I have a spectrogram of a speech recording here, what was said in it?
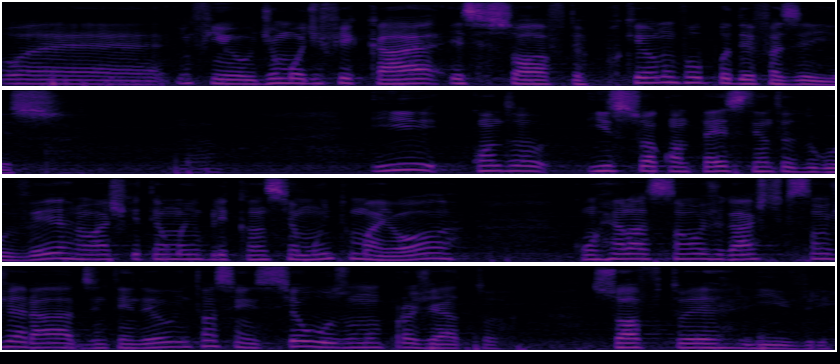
é, enfim, ou de modificar esse software, porque eu não vou poder fazer isso. Né? E quando isso acontece dentro do governo, eu acho que tem uma implicância muito maior com relação aos gastos que são gerados, entendeu? Então, assim, se eu uso num projeto software livre,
